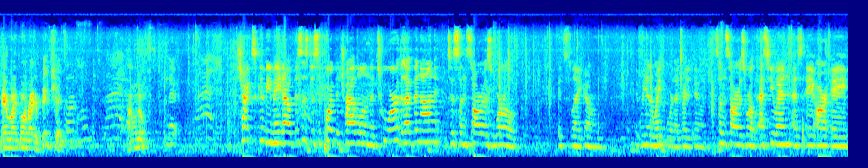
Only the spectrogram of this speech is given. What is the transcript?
Man might want to write a big check. I don't know. There- Checks can be made out, this is to support the travel and the tour that I've been on to Sunsara's World. It's like, um, if we had a whiteboard, I'd write it down. Sunsara's World, S-U-N-S-A-R-A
